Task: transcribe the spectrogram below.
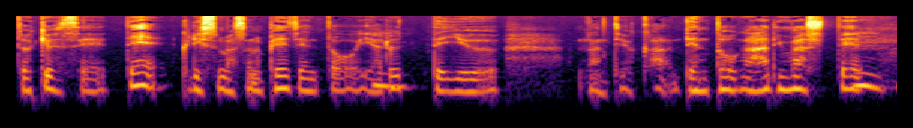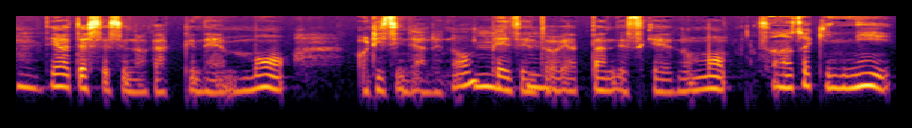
同級生でクリスマスのプレゼントをやるっていう、なんていうか伝統がありまして、うんうん。で私たちの学年もオリジナルのプレゼントをやったんですけれども、その時に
